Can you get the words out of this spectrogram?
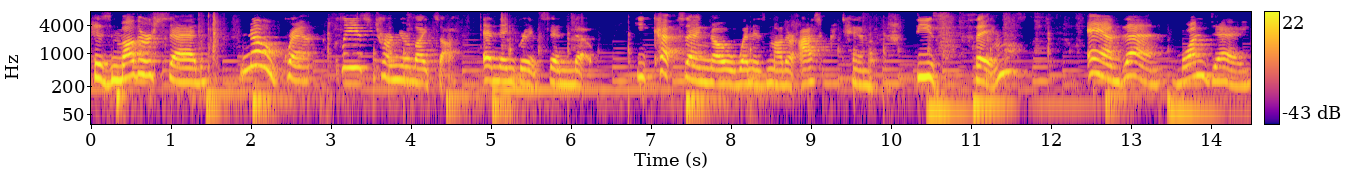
his mother said, No, Grant, please turn your lights off. And then Grant said no. He kept saying no when his mother asked him these things. And then one day,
